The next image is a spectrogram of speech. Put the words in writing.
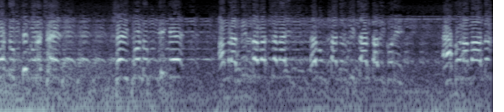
কটুক্তি করেছে। সেই কটুক্তিকে আমরা নিন্দাবাদ চালাই এবং তাদের বিচার দাবি করি। এখন আমাদের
